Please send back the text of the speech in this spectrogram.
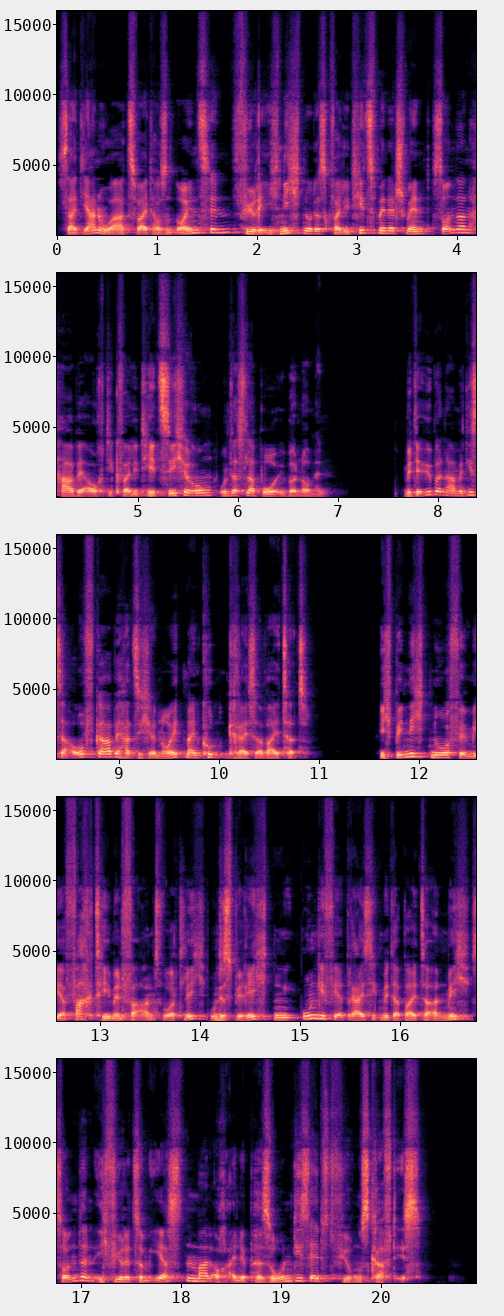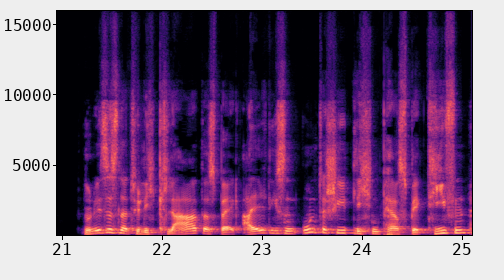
Seit Januar 2019 führe ich nicht nur das Qualitätsmanagement, sondern habe auch die Qualitätssicherung und das Labor übernommen. Mit der Übernahme dieser Aufgabe hat sich erneut mein Kundenkreis erweitert. Ich bin nicht nur für mehr Fachthemen verantwortlich und es berichten ungefähr 30 Mitarbeiter an mich, sondern ich führe zum ersten Mal auch eine Person, die selbst Führungskraft ist. Nun ist es natürlich klar, dass bei all diesen unterschiedlichen Perspektiven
